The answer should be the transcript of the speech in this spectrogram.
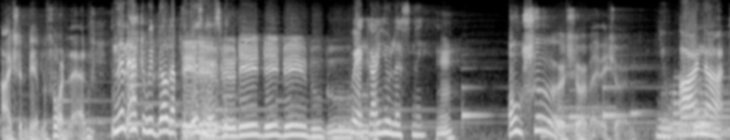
I should be able to afford that. And then after we build up the business. we- Rick, are you listening? Hmm? Oh, sure, sure, baby, sure. You are not.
